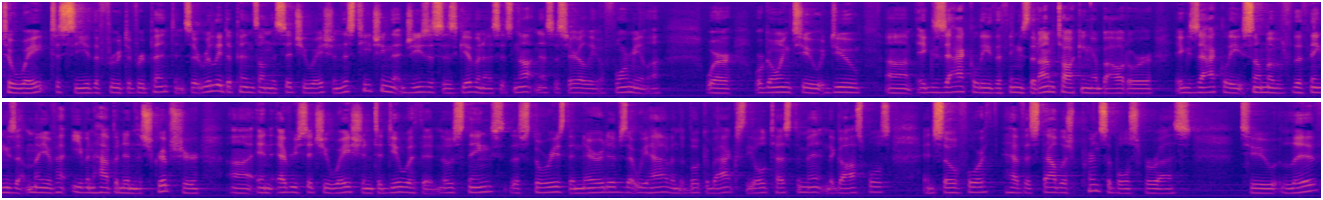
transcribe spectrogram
to wait to see the fruit of repentance. It really depends on the situation. This teaching that Jesus has given us, it's not necessarily a formula where we're going to do um, exactly the things that I'm talking about, or exactly some of the things that may have even happened in the scripture uh, in every situation to deal with it. And those things, the stories, the narratives that we have in the book of Acts, the Old Testament, and the Gospels, and so forth, have established principles for us to live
